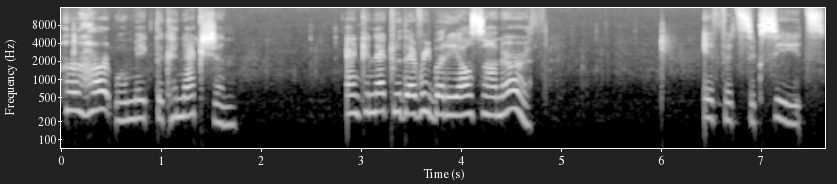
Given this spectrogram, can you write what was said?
Her heart will make the connection. And connect with everybody else on Earth. If it succeeds.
